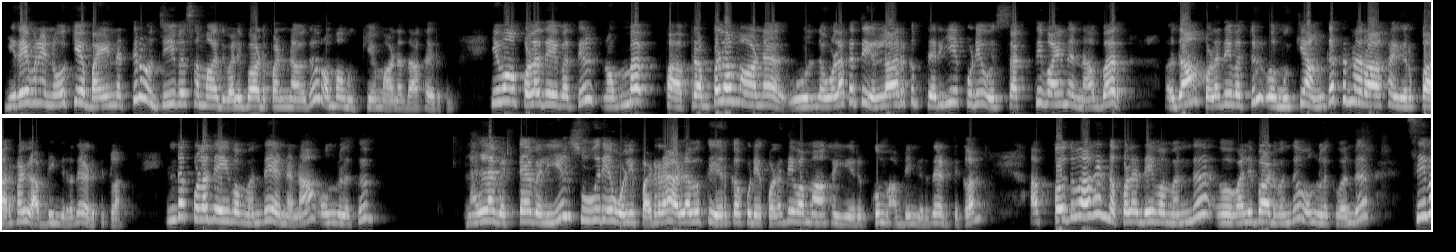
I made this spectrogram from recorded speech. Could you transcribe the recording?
இறைவனை நோக்கிய பயணத்தில் ஒரு ஜீவ சமாதி வழிபாடு பண்ணது ரொம்ப முக்கியமானதாக இருக்கும். இவங்க குலதெய்வத்தில் ரொம்ப ப- பிரபலமான இந்த உலகத்தை எல்லாருக்கும் தெரியக்கூடிய ஒரு சக்தி வாய்ந்த நபர் தான் குலதெய்வத்தில் ஒரு முக்கிய அங்கத்தினராக இருப்பார்கள் அப்படிங்கிறத எடுத்துக்கலாம். இந்த குலதெய்வம் வந்து என்னன்னா உங்களுக்கு நல்ல வெட்ட வெளியில் சூரிய ஒளி படுற அளவுக்கு இருக்கக்கூடிய குலதெய்வமாக இருக்கும் அப்படிங்கிறத எடுத்துக்கலாம். பொதுவாக இந்த குலதெய்வம் வந்து வழிபாடு வந்து உங்களுக்கு வந்து சிவ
